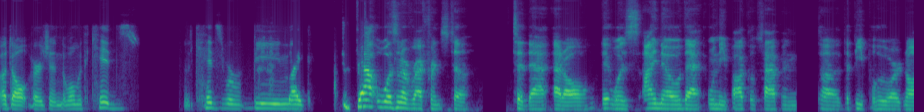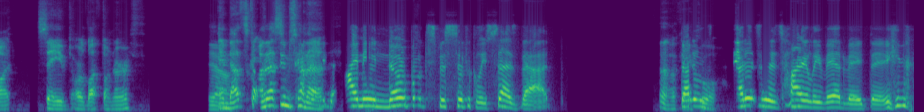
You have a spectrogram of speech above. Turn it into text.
adult version, the one with the kids. The kids were being like, That wasn't a reference to to that at all. It was I know that when the apocalypse happens, uh, the people who are not saved are left on Earth, Yeah. and that's and that seems kind of I mean, no book specifically says that. Oh, okay. that is- cool. That is an entirely man-made thing.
